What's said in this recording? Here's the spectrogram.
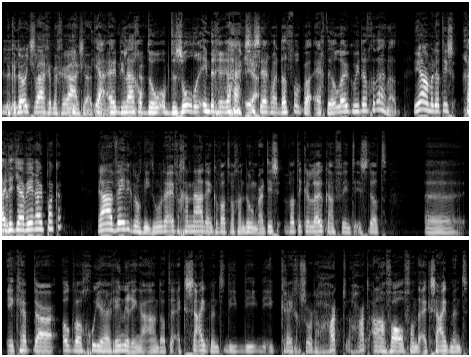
De cadeautjes lagen in de garage uit. Ja, en die lagen. Op, de, op de zolder in de garage, zeg maar. Dat vond ik wel echt heel leuk hoe je dat gedaan had. Ja, maar dat is... Ga je dit jaar weer uitpakken? Ja, weet ik nog niet. We moeten even gaan nadenken wat we gaan doen. Maar het is, wat ik er leuk aan vind, is dat eh, ik heb daar ook wel goede herinneringen aan. Dat de excitement, die, die, die, ik kreeg een soort hart, hartaanval van de excitement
